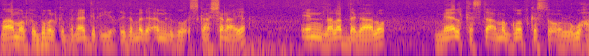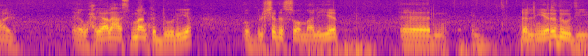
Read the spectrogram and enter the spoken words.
maamulka gobolka banaadir iyo ciidamada amniga oo iskaashanaya in lala dagaalo meel kasta ama goob kasta oo lagu haayo waxyaalahaas maanka dooriya oo bulshada soomaaliyeed dhallinyaradoodii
